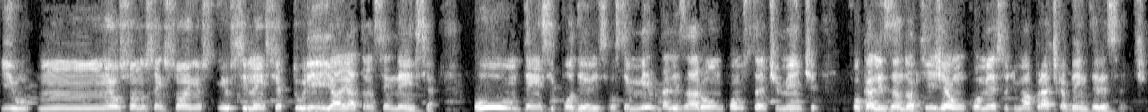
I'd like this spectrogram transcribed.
e o hum é o sono sem sonhos, e o silêncio é turia, é a transcendência. Om tem esse poder. E se você mentalizar Om constantemente, focalizando aqui, já é um começo de uma prática bem interessante.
